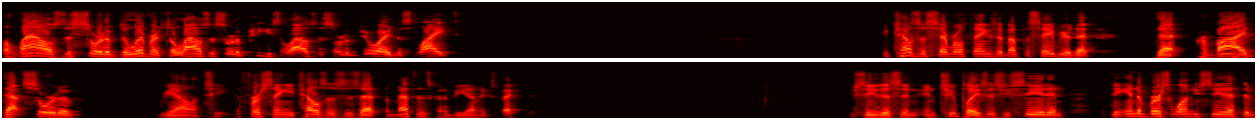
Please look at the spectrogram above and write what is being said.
allows this sort of deliverance, allows this sort of peace, allows this sort of joy, this light? He tells us several things about the Savior that that provide that sort of reality. The first thing he tells us is that the method is going to be unexpected. You see this in, in two places. You see it in at the end of verse 1, you see it at the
